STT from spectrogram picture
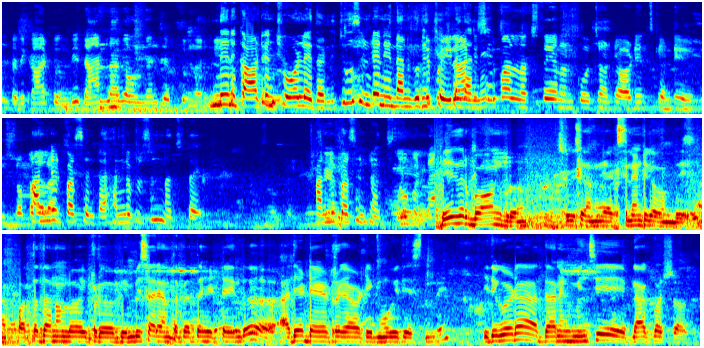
ఉంటది కార్టూన్ది. దానిలాగా ఉందని చెప్తున్నారు. నేను కార్టూన్ చూడలేదండి. చూసుంటే నేను దాని గురించి సినిమాలు నచ్చుతాయి అని అనుకోవచ్చు అంటే ఆడియన్స్కి అంటే Vishwambhara hundred percent hundred percent నచ్చుతాయి. టీజర్ బాగుంది బ్రో. చూశాను. ఎక్సలెంట్గా ఉంది. ఆ కొత్తదనంలో ఇప్పుడు బింబిసార్ ఎంత పెద్ద హిట్ అయిందో అదే డైరెక్టర్ కాబట్టి మూవీ తీస్తుంది ఇది కూడా దానికి మించి బ్లాక్ బస్టర్ అవుతుంది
